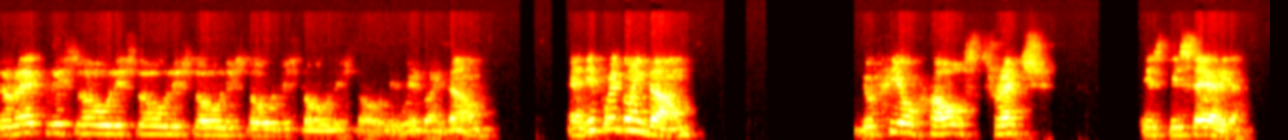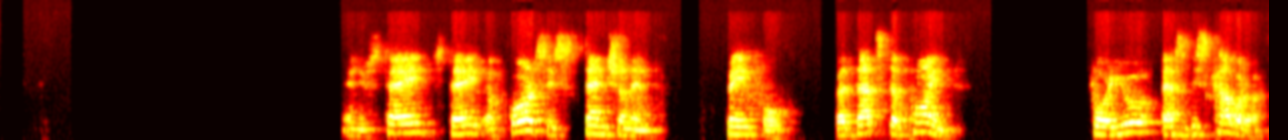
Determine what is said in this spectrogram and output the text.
directly, slowly, slowly, slowly, slowly, slowly, slowly. We're going down. And if we're going down, you feel how stretch is this area. And you stay, stay, of course it's tension and painful, But that's the point for you as discoverer.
